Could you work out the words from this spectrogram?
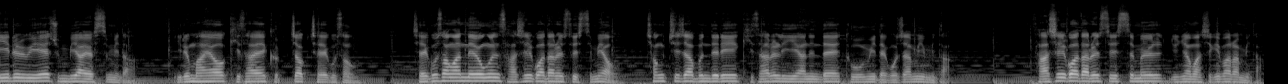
이의를 위해 준비하였습니다. 이름하여 기사의 극적 재구성. 재구성한 내용은 사실과 다를 수 있으며 청취자분들이 기사를 이해하는 데 도움이 되고자 합니다. 사실과 다를 수 있음을 유념하시기 바랍니다.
